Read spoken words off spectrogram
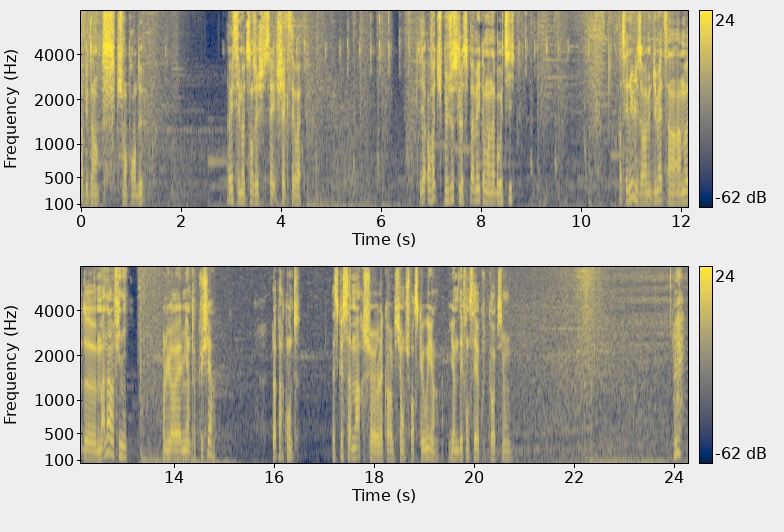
Ah putain, puis je m'en prends deux. Ah oui c'est mode sans chèque c'est vrai. C'est-à-dire en fait tu peux juste le spammer comme un abruti. Ah c'est nul ils auraient dû mettre un, mode euh, mana infini. On lui aurait mis un peu plus cher. Là par contre, est-ce que ça marche euh, la corruption? Je pense que oui, hein. il va me défoncer à coup de corruption.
